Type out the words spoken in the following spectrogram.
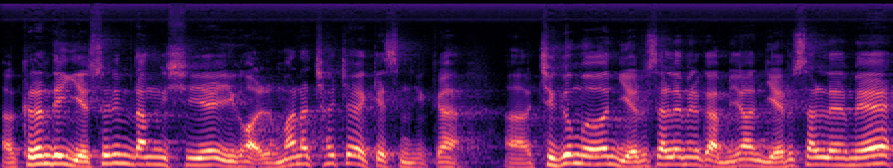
어, 그런데 예수님 당시에 이거 얼마나 철저했겠습니까? 어, 지금은 예루살렘에 가면 예루살렘에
